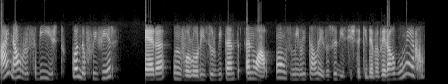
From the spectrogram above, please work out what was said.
Ai, não, recebi isto. Quando eu fui ver, era um valor exorbitante anual, 11 mil e tal euros. Eu disse, isto aqui deve haver algum erro.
